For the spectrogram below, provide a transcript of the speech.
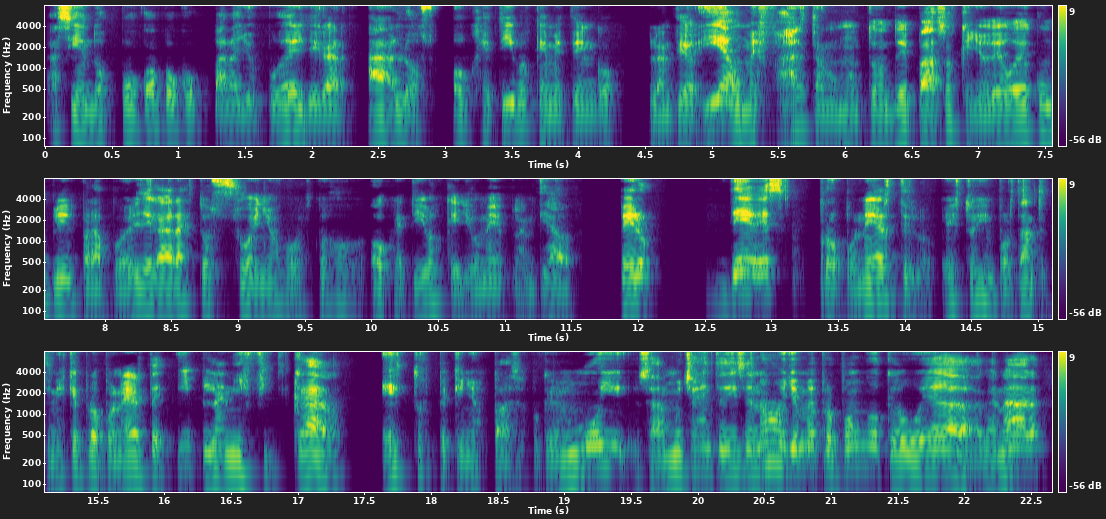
haciendo poco a poco para yo poder llegar a los objetivos que me tengo planteado. Y aún me faltan un montón de pasos que yo debo de cumplir para poder llegar a estos sueños o estos objetivos que yo me he planteado. Pero debes proponértelo. Esto es importante. Tienes que proponerte y planificar estos pequeños pasos. Porque muy, o sea, mucha gente dice, no, yo me propongo que voy a ganar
